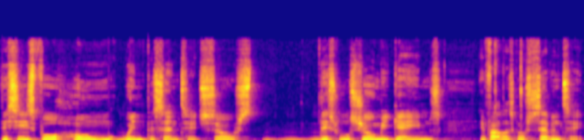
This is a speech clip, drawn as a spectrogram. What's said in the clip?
this is for home win percentage. So this will show me games, in fact, let's go 70.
